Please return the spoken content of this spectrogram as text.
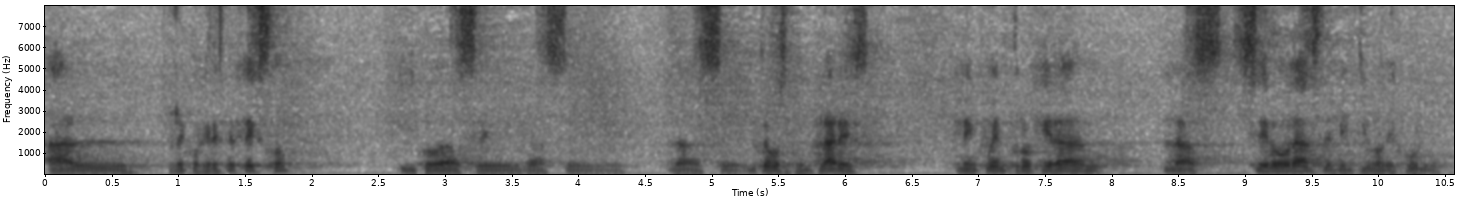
Al recoger este texto y todas eh, las, las y todos los ejemplares, me encuentro que eran las 0 horas del 21 de julio.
